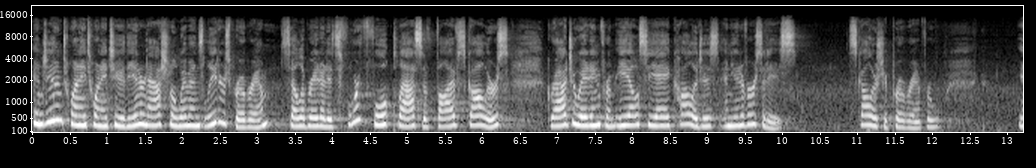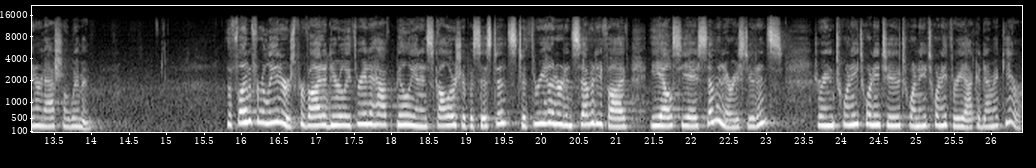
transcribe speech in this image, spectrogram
In June 2022, the International Women's Leaders Program celebrated its fourth full class of five scholars graduating from ELCA colleges and universities. Scholarship program for international women. The Fund for Leaders provided nearly three and a half million in scholarship assistance to 375 ELCA seminary students during 2022-2023 academic year.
